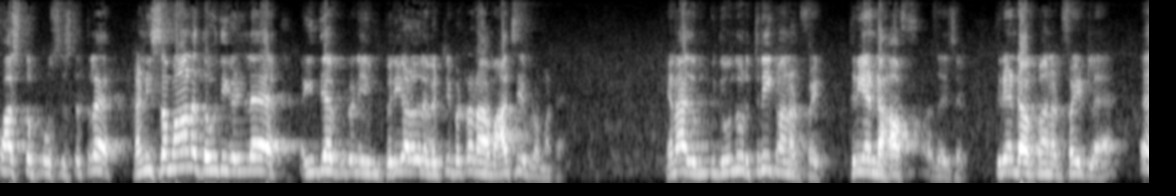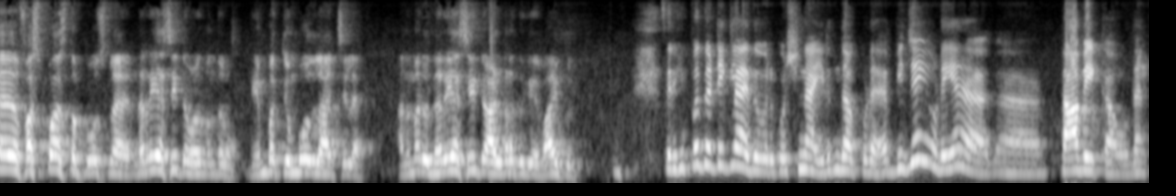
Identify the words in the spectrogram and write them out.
பாஸ்ட் த போஸ்ட் சிஸ்டத்தில் கணிசமான தொகுதிகளில் இந்தியா கூட்டணி பெரிய அளவில் வெற்றி பெற்றால் நான் ஆச்சரியப்பட மாட்டேன் ஏன்னா இது இது வந்து ஒரு three cornered fight three and half அது சரி த்ரீ அண்ட் ஹாஃப் கானட் ஃபைட்டில் ஃபஸ்ட் பாஸ் த போஸ்ட்டில் நிறைய சீட்டு வந்துடும் எண்பத்தி ஒம்போதில் ஆட்சியில் அந்த மாதிரி நிறைய சீட்டு அழுறதுக்கு வாய்ப்பு இருக்குது சரி ஹிப்போதட்டிக்கலா இது ஒரு கொஸ்டினா இருந்தா கூட விஜயுடைய அஹ், தாவேகாவுடன்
